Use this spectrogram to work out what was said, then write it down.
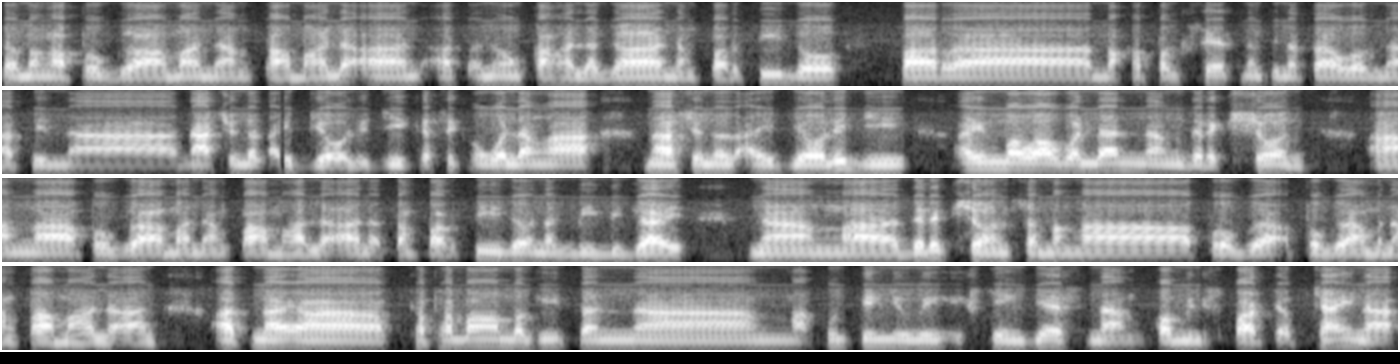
sa mga programa ng pamahalaan at ano ang kahalaga ng partido para makapag-set ng tinatawag natin na national ideology. Kasi kung walang uh, national ideology, ay mawawalan ng direksyon ang uh, programa ng pamahalaan at ang partido nagbibigay ng uh, direksyon sa mga progra- programa ng pamahalaan. At na uh, sa pamamagitan ng continuing exchanges ng Communist Party of China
